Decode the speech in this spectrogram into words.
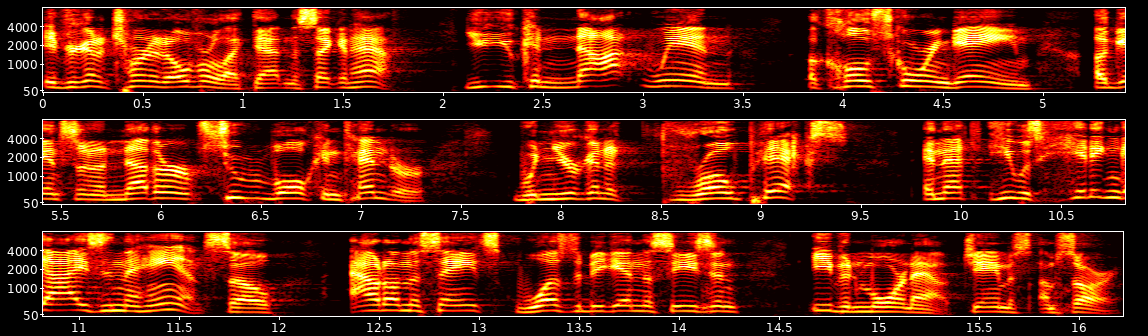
if you're going to turn it over like that in the second half. You, you cannot win a close scoring game against another Super Bowl contender when you're going to throw picks. And that he was hitting guys in the hands. So out on the Saints was to begin the season, even more now. Jameis, I'm sorry.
